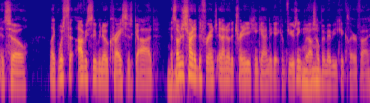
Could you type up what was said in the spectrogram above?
and so like what's the obviously we know Christ is God. And Mm-hmm. so I'm just trying to differentiate, and I know the Trinity can kind of get confusing, but I was hoping maybe you could clarify.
